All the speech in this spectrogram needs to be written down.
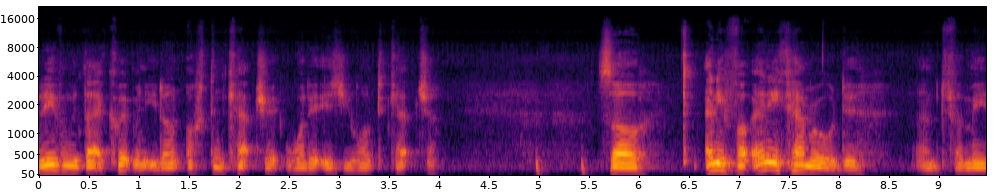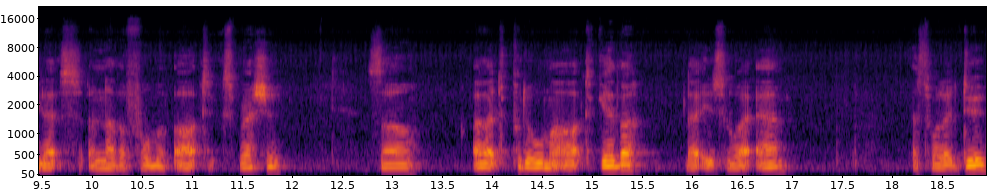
But even with that equipment, you don't often capture what it is you want to capture. So, any any camera will do, and for me, that's another form of art expression. So, I like to put all my art together. That is who I am. That's what I do.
